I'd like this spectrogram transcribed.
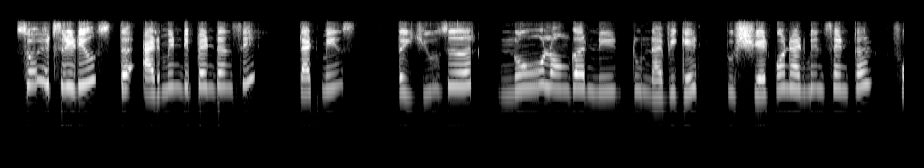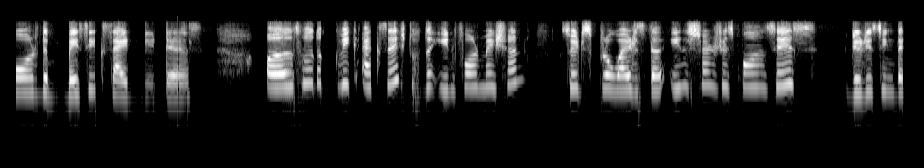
So it's reduced the admin dependency. That means the user no longer need to navigate to SharePoint Admin Center for the basic site details also the quick access to the information. So it provides the instant responses, reducing the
